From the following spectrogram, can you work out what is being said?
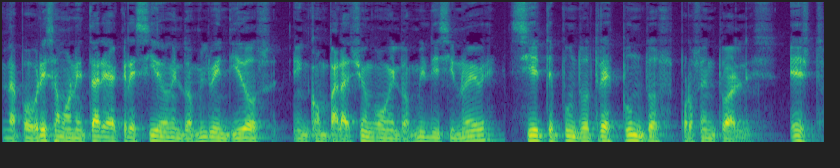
La pobreza monetaria ha crecido en el 2022 en comparación con el 2019 7.3 puntos porcentuales. Esto,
